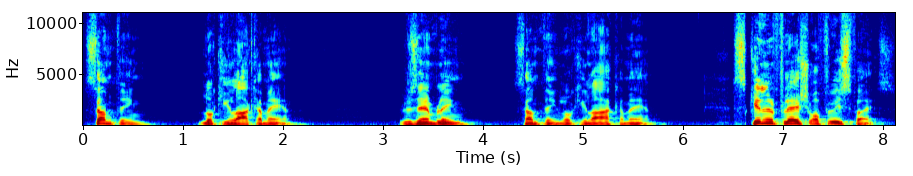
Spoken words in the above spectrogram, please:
something looking like a man, resembling something looking like a man. Skin and flesh off of his face,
